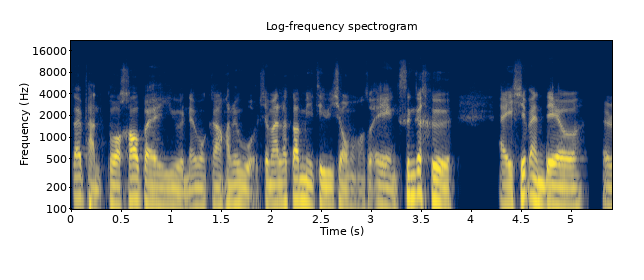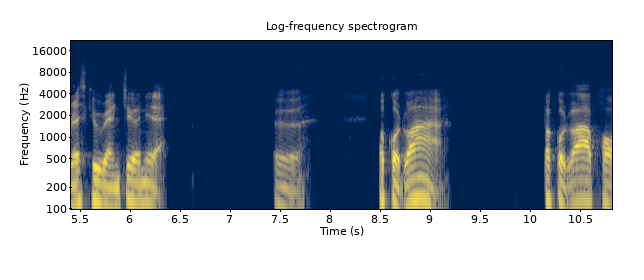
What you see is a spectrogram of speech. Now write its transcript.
ได้ผ่านตัวเข้าไปอยู่ในวงการฮอลลีวูดใช่ไหมแล้วก็มีทีวีโชว์ของตัวเอง ซึ่งก็คือไอชิปแอนเดล Rescue Ranger นี่แหละ เออ ปรากฏว่า ปรากฏว่าพอ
